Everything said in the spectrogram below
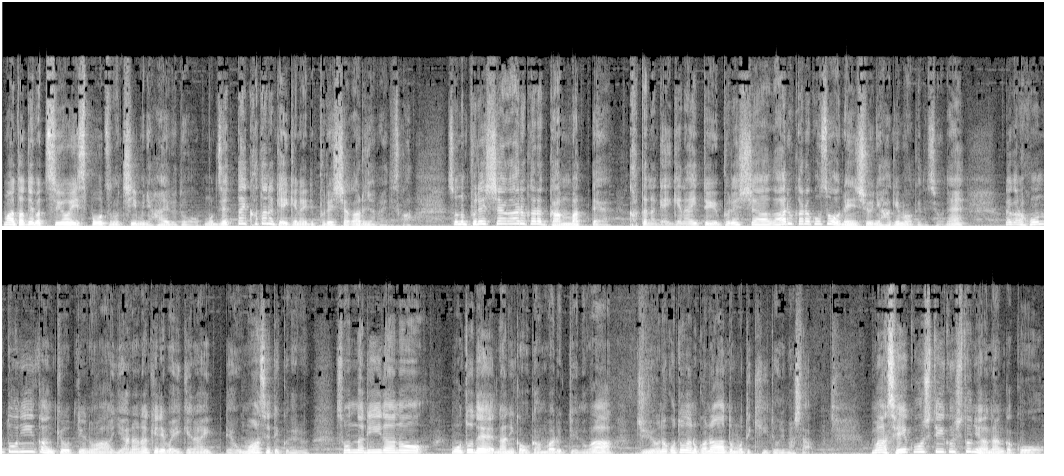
まあ例えば強いスポーツのチームに入るともう絶対勝たなきゃいけないってプレッシャーがあるじゃないですか。そのプレッシャーがあるから頑張って勝たなきゃいけないというプレッシャーがあるからこそ練習に励むわけですよね。だから本当にいい環境っていうのはやらなければいけないって思わせてくれるそんなリーダーの元で何かを頑張るっていうのが重要なことなのかなと思って聞いておりましたまあ成功していく人にはなんかこ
